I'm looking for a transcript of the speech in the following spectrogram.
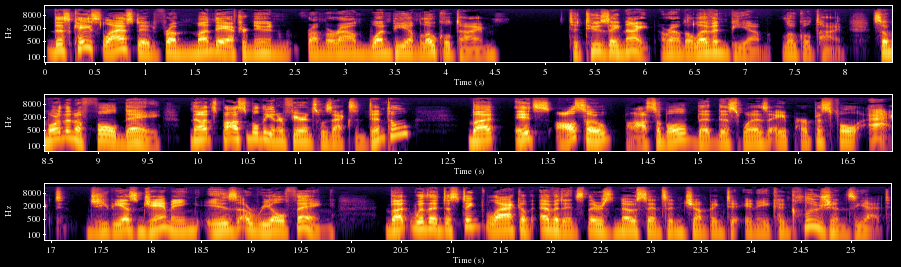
this case lasted from Monday afternoon from around 1 p.m. local time to Tuesday night around 11 p.m. local time. So more than a full day. Now, it's possible the interference was accidental, but it's also possible that this was a purposeful act. GPS jamming is a real thing. But with a distinct lack of evidence, there's no sense in jumping to any conclusions yet.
